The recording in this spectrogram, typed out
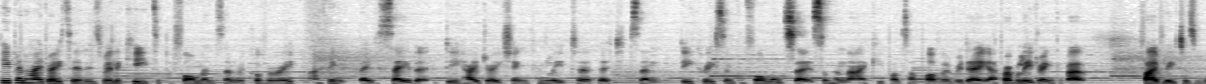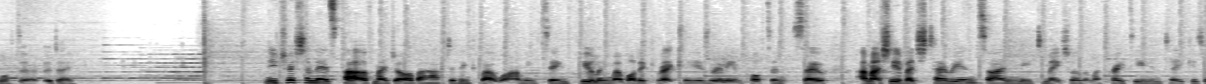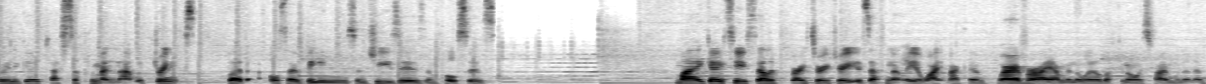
Keeping hydrated is really key to performance and recovery. I think they say that dehydration can lead to a 30% decrease in performance, so it's something that I keep on top of every day. I probably drink about five litres of water a day. Nutrition is part of my job. I have to think about what I'm eating. Fueling my body correctly is really important. So I'm actually a vegetarian, so I need to make sure that my protein intake is really good. I supplement that with drinks, but also beans and cheeses and pulses. My go-to celebratory treat is definitely a white magnum. Wherever I am in the world, I can always find one of them.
